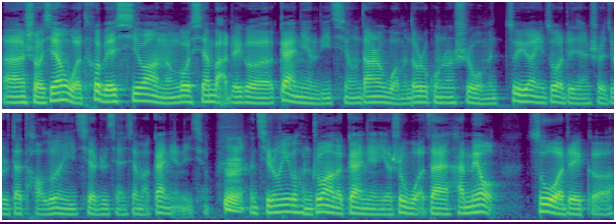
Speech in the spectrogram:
呃，首先我特别希望能够先把这个概念理清。当然，我们都是工程师，我们最愿意做这件事，就是在讨论一切之前，先把概念理清。对，那其中一个很重要的概念，也是我在还没有做这个，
